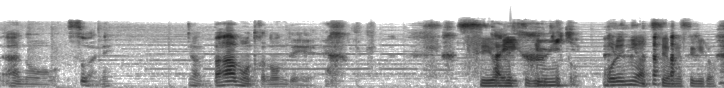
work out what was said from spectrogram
あの、そうだね。バーボンとか飲んで、強めすぎる。俺には強めすぎる。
